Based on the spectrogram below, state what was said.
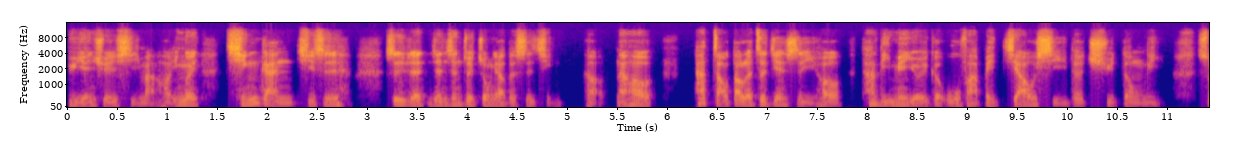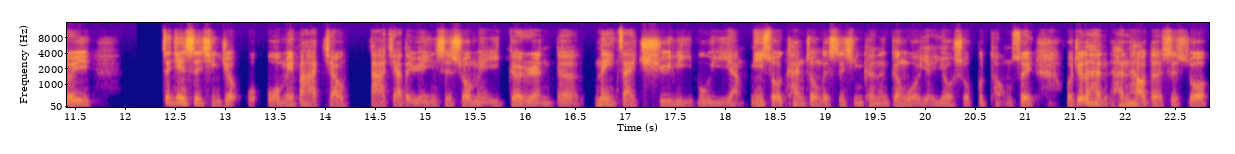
语言学习嘛，哈，因为情感其实是人人生最重要的事情，好，然后他找到了这件事以后，他里面有一个无法被浇熄的驱动力，所以。这件事情就我我没办法教大家的原因是说，每一个人的内在驱力不一样，你所看重的事情可能跟我也有所不同，所以我觉得很很好的是说，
